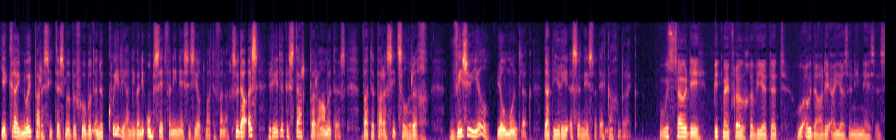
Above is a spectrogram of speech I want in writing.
Jy kry nooit parasitisme byvoorbeeld in 'n quelia nie want die omset van die nes is heeltemal te vinnig. So daar is redelike sterk parameters wat 'n parasiet sal rig. Visueel heel moontlik dat hierdie is 'n nes wat ek kan gebruik. Hoe sou die Piet my vrou geweet het hoe oud daardie eiers in die nes is.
